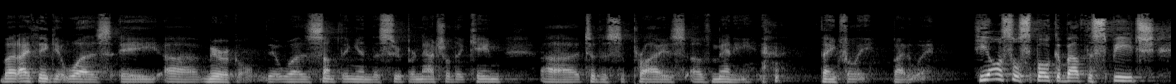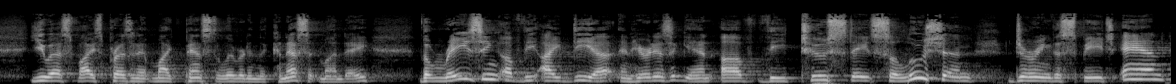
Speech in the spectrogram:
but I think it was a uh, miracle. It was something in the supernatural that came uh, to the surprise of many, thankfully. by the way. He also spoke about the speech U.S. Vice President Mike Pence delivered in the Knesset Monday, the raising of the idea, and here it is again, of the two-state solution during the speech and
